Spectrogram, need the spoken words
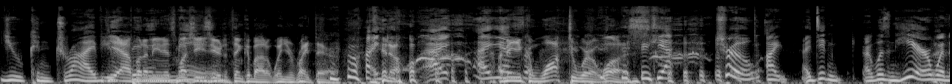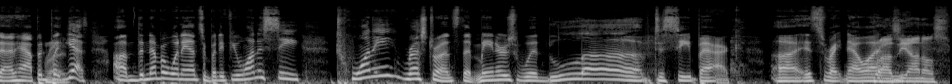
you can drive. You've yeah, but I mean, it's much easier to think about it when you're right there. Right. You know, I, I, I mean, you can walk to where it was. yeah, true. I, I didn't. I wasn't here when that happened, but yes, um, the number one answer. But if you want to see twenty restaurants that Mainers would love to see back, uh, it's right now on Graziano's.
